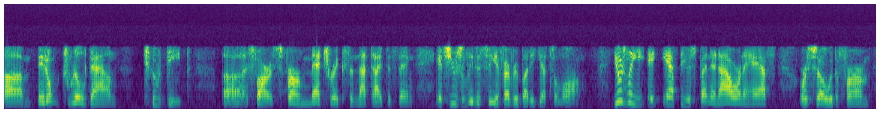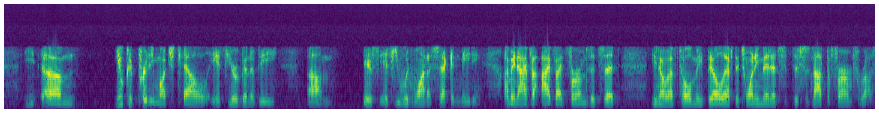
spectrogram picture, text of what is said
um, they don't drill down too deep uh, as far as firm metrics and that type of thing. It's usually to see if everybody gets along. Usually after you spend an hour and a half or so with a firm, um, you could pretty much tell if you're going to be um, if if you would want a second meeting. I mean, I've I've had firms that said, you know, have told me, Bill, after 20 minutes, this is not the firm for us.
